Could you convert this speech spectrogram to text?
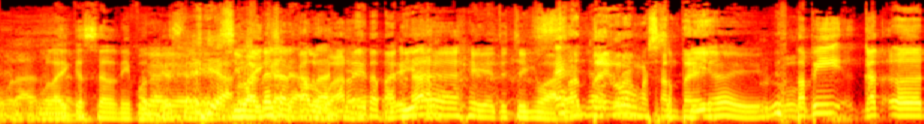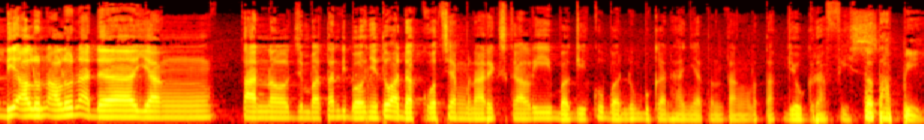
ular. Mulai kesel nih Iya, podcast. iya, iya. Si Wanda cari keluar itu tadi. Iya, cacing wae. Santai orang mas santai. Tapi eh, di alun-alun ada yang tunnel jembatan di bawahnya itu ada quotes yang menarik sekali bagiku Bandung bukan hanya tentang letak geografis, Tetapi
